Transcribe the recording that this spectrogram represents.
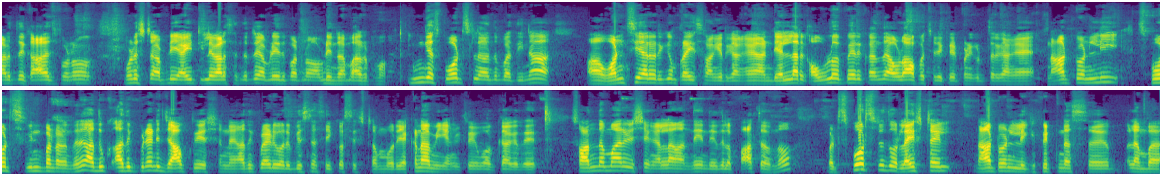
அடுத்து காலேஜ் போகணும் முடிச்சுட்டு அப்படியே ஐடியில் வேலை செஞ்சுட்டு அப்படியே இது பண்ணணும் அப்படின்ற மாதிரி இருப்போம். இங்கே ஸ்போர்ட்ஸில் வந்து பார்த்தீங்கன்னா ஒன் சிஆர் வரைக்கும் ப்ரைஸ் வாங்கியிருக்காங்க. அண்ட் எல்லாருக்கும் அவ்வளோ பேருக்கு வந்து அவ்வளோ ஆப்பர்ச்சுனிட்டி கிரியேட் பண்ணி கொடுத்துருக்காங்க. நாட் ஒன்லி ஸ்போர்ட்ஸ் வின் பண்ணுறது அதுக்கு அதுக்கு பின்னாடி ஜாப் க்ரியேஷன் அதுக்கு பின்னாடி ஒரு பிஸ்னஸ் ஈக்கோ சிஸ்டம் ஒரு எக்கனாமி அங்கே ஒர்க் ஆகுது. ஸோ அந்த மாதிரி விஷயங்கள்லாம் வந்து இந்த இதில் பார்த்துருந்தோம். பட் ஸ்போர்ட்ஸ்ன்றது ஒரு lifestyle not only like fitness நம்ம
